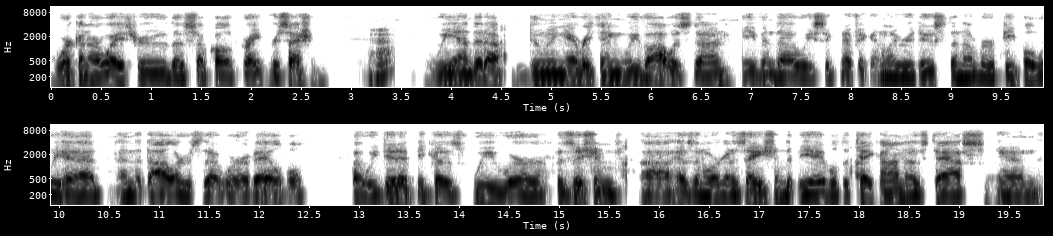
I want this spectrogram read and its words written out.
working our way through the so called Great Recession. Mm-hmm. We ended up doing everything we've always done, even though we significantly reduced the number of people we had and the dollars that were available. But we did it because we were positioned uh, as an organization to be able to take on those tasks and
